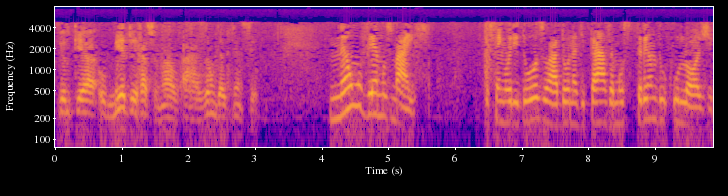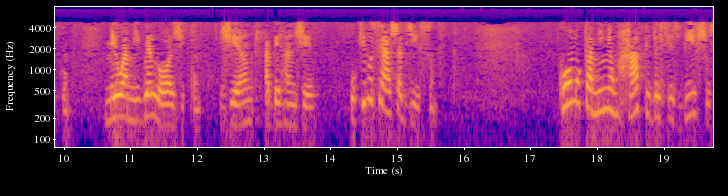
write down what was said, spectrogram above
dizendo que o medo irracional, a razão deve vencê-lo. Não o vemos mais. O senhor idoso à dona de casa mostrando o lógico. Meu amigo é lógico. Jean Aberranger. O que você acha disso? Como caminham rápido esses bichos?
